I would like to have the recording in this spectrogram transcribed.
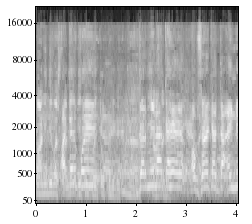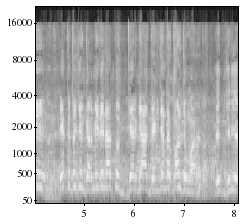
ਪਾਣੀ ਦੀ ਵਸਤਾ ਨਹੀਂ ਕੀਤੀ ਕੋਈ ਧੁੱਪ ਨਹੀਂ ਕੀਤੀ। ਹਾਂ, ਗਰਮੀ ਨਾ। ਕਹੇ ਅਫਸਰ ਕਹਿੰਦਾ ਇੰਨੀ ਇੱਕ ਦੂਜੀ ਗਰਮੀ ਦੇ ਨਾਲ ਕੋਈ ਗਿਰ ਗਿਆ ਡਿੱਗ ਜਾਂਦਾ ਕੌਣ ਜ਼ਿੰਮੇਵਾਰ ਇਹ ਜਿਹੜੀ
